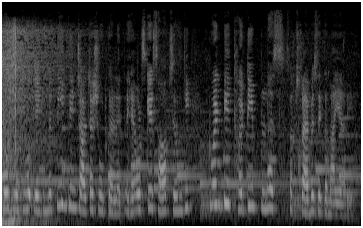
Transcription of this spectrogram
को जो कि वो एक दिन में तीन तीन, चार चार शूट कर लेते हैं और उसके हिसाब से उनकी ट्वेंटी थर्टी प्लस सब्सक्राइबर से कमाई आ रही है।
